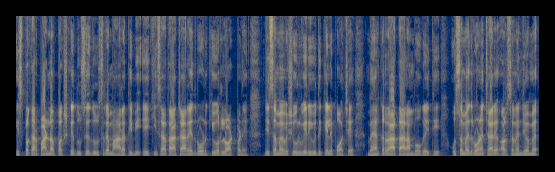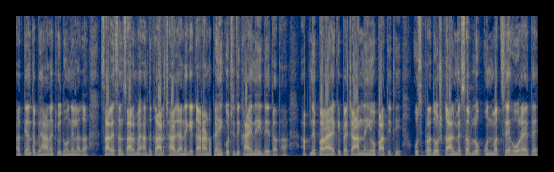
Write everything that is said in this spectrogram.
इस प्रकार पांडव पक्ष के दूसरे दूसरे महारथी भी एक ही साथ आचार्य द्रोण की ओर लौट पड़े। जिस समय वे शूरवीर युद्ध के लिए पहुँचे, भयंकर रात आरंभ हो गई थी। उस समय द्रोणाचार्य और संरंजियों में अत्यंत भयानक युद्ध होने लगा। सारे संसार में अंधकार छा जाने के कारण कहीं कुछ दिखाई नहीं देता था। अपने पराया की पहचान नहीं हो पाती थी। उस प्रदोष काल में सब लोग उन्मत से हो रहे थे।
